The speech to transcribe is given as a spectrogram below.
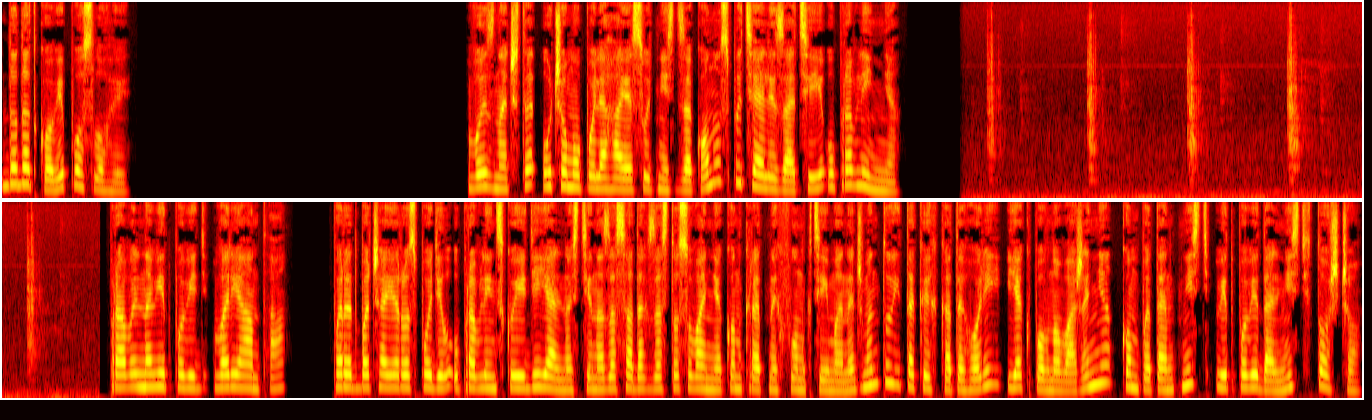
Додаткові послуги. Визначте, у чому полягає сутність закону спеціалізації управління. Правильна відповідь варіант А. Передбачає розподіл управлінської діяльності на засадах застосування конкретних функцій менеджменту і таких категорій, як повноваження, компетентність, відповідальність тощо.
